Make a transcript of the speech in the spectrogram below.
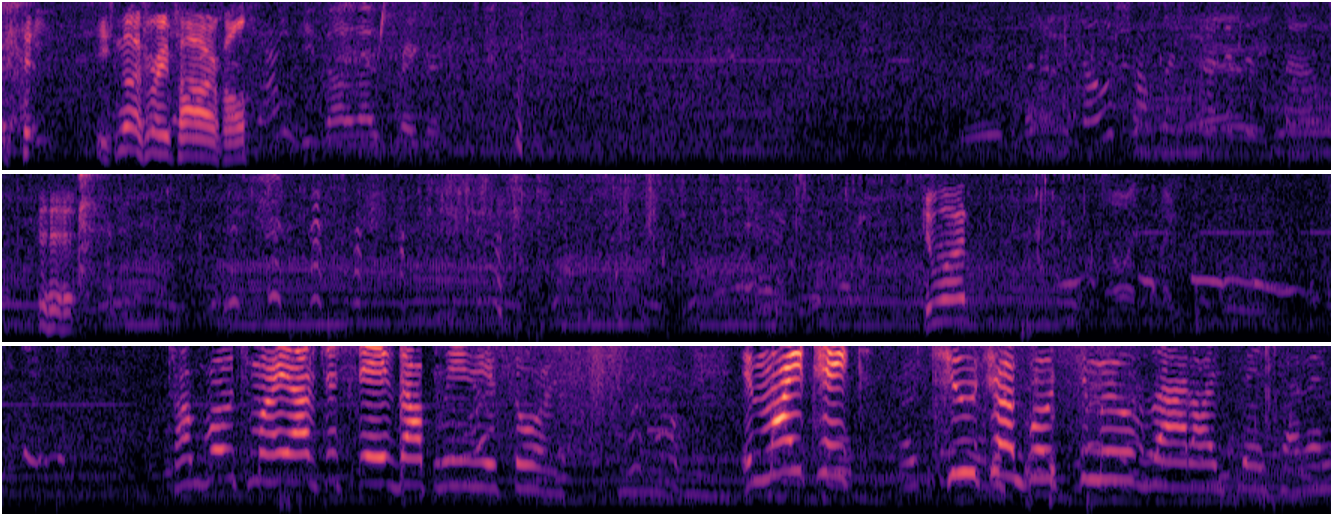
He's not very powerful. He's not an icebreaker. No shovel in front of his mouth. Come on. Tugboats might have to save that plesiosaurus. It might take two tugboats to move that, I'd say, Kevin.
